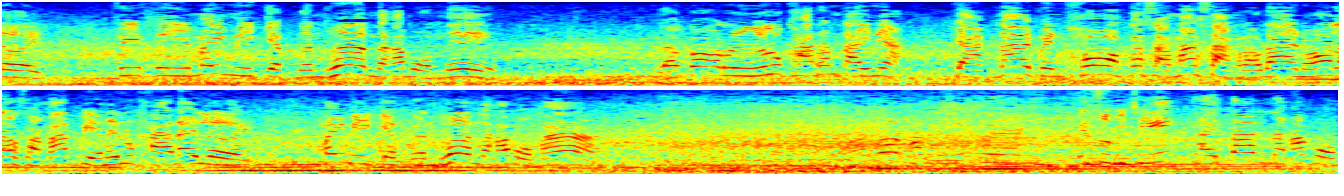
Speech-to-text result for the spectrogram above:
เลย ฟรีๆไม่มีเก็บเงินเพิ่มนะครับผมนี่ แล้วก็หรือลูกค้าท่านใดเนี่ยอยากได้เป็นข้อก็สามารถสั่งเราได้เนาะเราสามารถเปลี่ยนให้ลูกค้าได้เลย ไม่มีเก็บเงินเพิ่มนะครับผมอ่าแล้วก็คันนี้เป็นมิซูบิชิไททันนะครับผม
